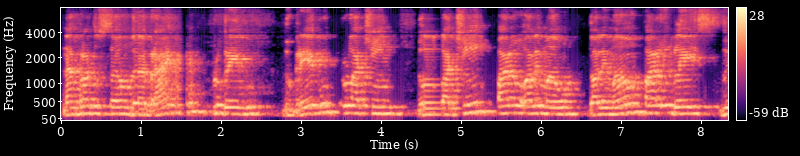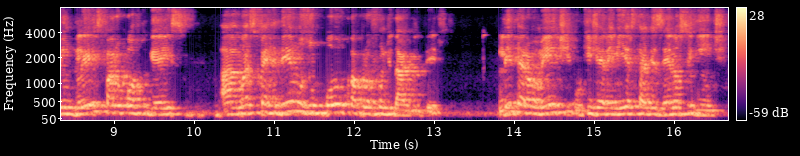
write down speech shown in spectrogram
na tradução do hebraico para o grego, do grego para o latim, do latim para o alemão, do alemão para o inglês, do inglês para o português, ah, nós perdemos um pouco a profundidade do texto. Literalmente, o que Jeremias está dizendo é o seguinte:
